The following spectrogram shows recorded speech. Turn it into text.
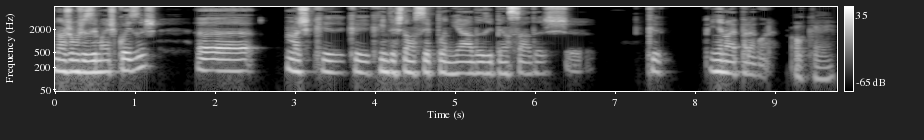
nós vamos fazer mais coisas. uh, mas que, que, que, ainda estão a ser planeadas e pensadas uh, que ainda não é para agora. Ok.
